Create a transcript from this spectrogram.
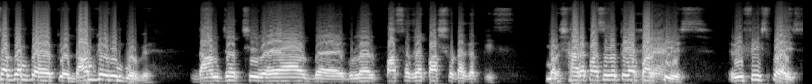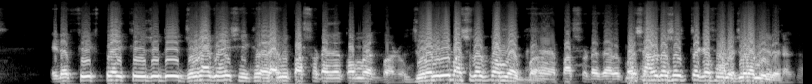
সাথে দাম দাম কীরকম পড়বে? দাম চাচ্ছি ভাইয়া এগুলার পাঁচ হাজার পাঁচশো টাকা পিস মানে সাড়ে পাঁচ হাজার টাকা পার। পিস এটা ফিক্স প্রাইস এটা ফিক্সড প্রাইস কেউ যদি জোড়া নেয় সেই ক্ষেত্রে হ্যাঁ। আমি পাঁচশো টাকা কম রাখব আরও। জোড়া নিলে পাঁচশো টাকা কম রাখবা। হ্যাঁ পাঁচশো টাকা আরও মানে সাড়ে দশ হাজার টাকা পড়বে জোড়া নিলে। টাকা।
